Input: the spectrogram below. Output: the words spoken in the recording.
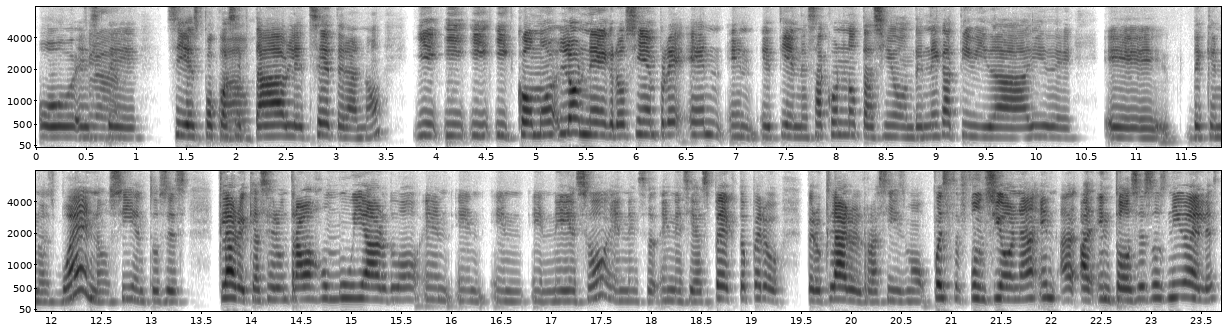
o este, si es poco aceptable, etcétera, ¿no? Y, y, y, cómo lo negro siempre en, en, eh, tiene esa connotación de negatividad y de, eh, de que no es bueno, ¿sí? Entonces, claro, hay que hacer un trabajo muy arduo en, en, en eso, en, eso, en ese aspecto, pero, pero claro, el racismo pues funciona en, en todos esos niveles,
